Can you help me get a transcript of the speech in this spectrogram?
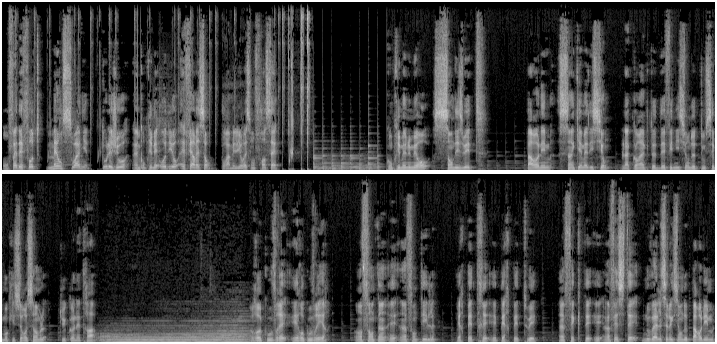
On fait des fautes, mais on soigne tous les jours un comprimé audio effervescent pour améliorer son français. Comprimé numéro 118. Paronyme 5 édition. La correcte définition de tous ces mots qui se ressemblent, tu connaîtras. Recouvrer et recouvrir. Enfantin et infantile. Perpétrer et perpétuer. Infecter et infester. Nouvelle sélection de paronymes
